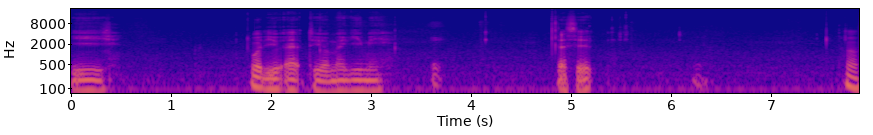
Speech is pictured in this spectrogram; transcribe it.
mee. What do you add to your Maggi mee? Egg. That's it? Huh.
